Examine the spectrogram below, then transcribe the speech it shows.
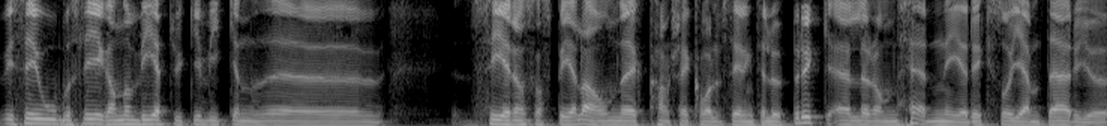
Vi ser i Obos-ligaen, de vet jo ikke hvilken eh, serie de skal spille, om det kanskje er kvalifisering til opprykk, eller om det er nedrykk. Så jevnt er det jo,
